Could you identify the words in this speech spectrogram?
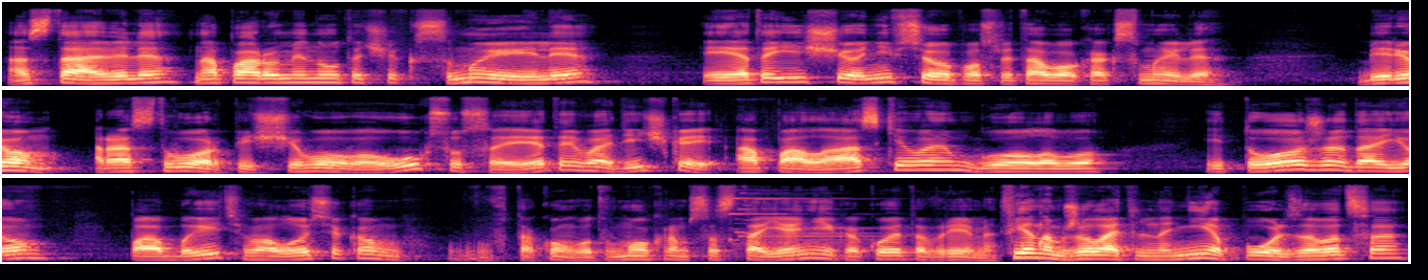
оставили на пару минуточек, смыли. И это еще не все после того, как смыли берем раствор пищевого уксуса и этой водичкой ополаскиваем голову. И тоже даем побыть волосиком в таком вот в мокром состоянии какое-то время. Феном желательно не пользоваться,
